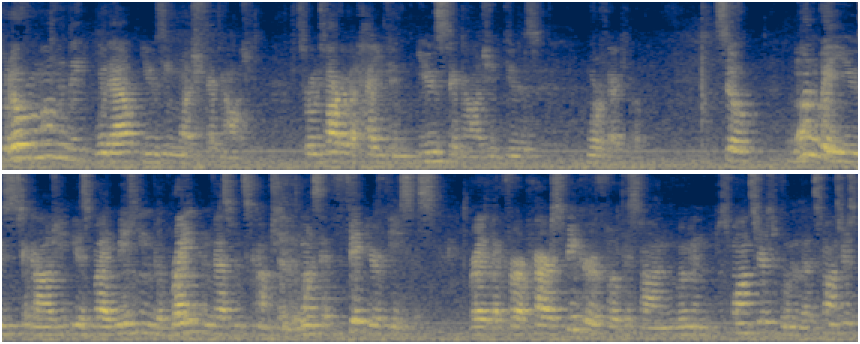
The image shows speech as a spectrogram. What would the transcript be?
but overwhelmingly without using much technology. So we're going to talk about how you can use technology to do this more effectively. So one way you use technology is by making the right investments come to you, the ones that fit your thesis, right? Like for our prior speaker focused on women sponsors, women-led sponsors,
